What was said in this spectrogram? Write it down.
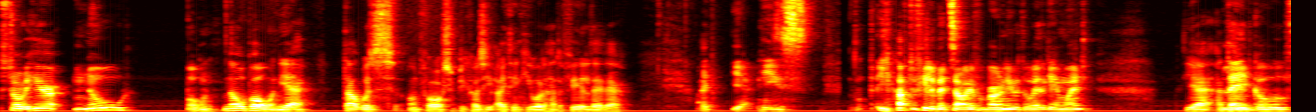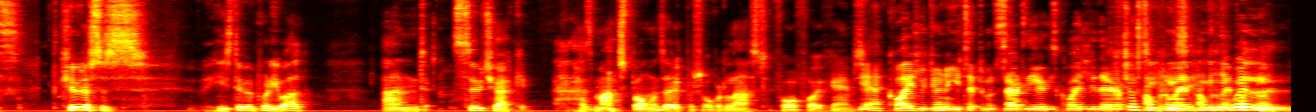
story here. No Bowen. No Bowen, yeah. That was unfortunate because he, I think he would have had a field day there. I, yeah, he's. You have to feel a bit sorry for Burnley with the way the game went. Yeah, and Late goals. Kudus is he's doing pretty well, and Souček has matched Bowen's output over the last four or five games. Yeah, quietly doing it. You tipped him at the start of the year. He's quietly there, just he, popping away, popping he, he away, away. will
